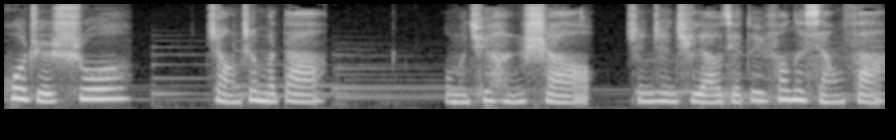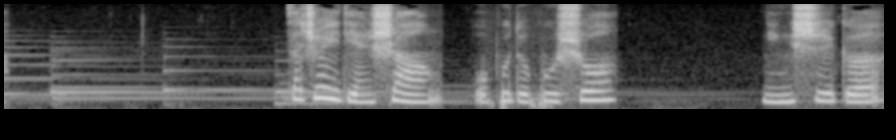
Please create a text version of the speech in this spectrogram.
或者说，长这么大，我们却很少真正去了解对方的想法。在这一点上，我不得不说。您是个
